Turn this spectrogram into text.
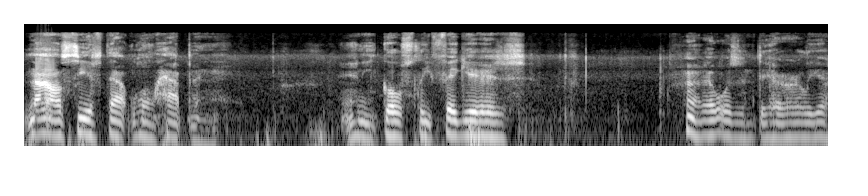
now see if that will happen. Any ghostly figures? that wasn't there earlier.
